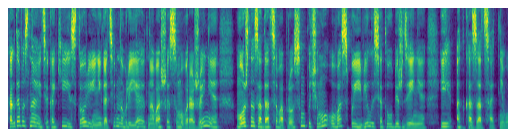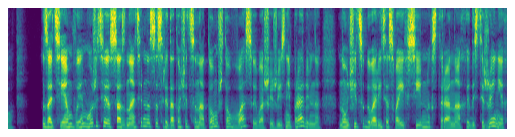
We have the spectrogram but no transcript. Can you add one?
Когда вы знаете, какие истории негативно влияют на ваше самовыражение, можно задаться вопросом, почему у вас появилось это убеждение, и отказаться от него. Затем вы можете сознательно сосредоточиться на том, что в вас и вашей жизни правильно, научиться говорить о своих сильных сторонах и достижениях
